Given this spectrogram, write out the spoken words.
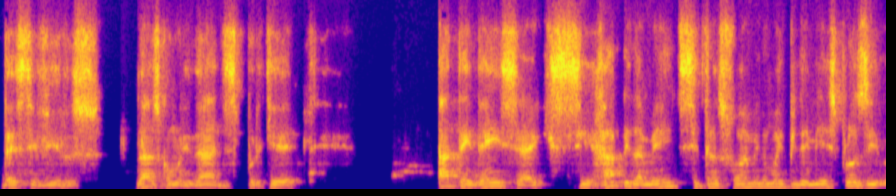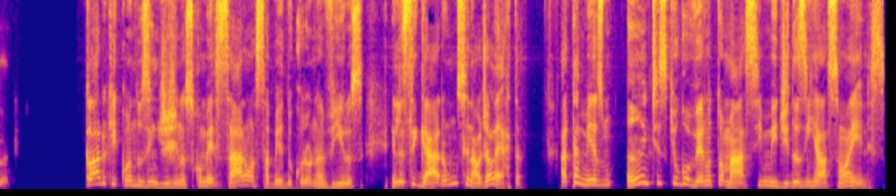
desse vírus nas comunidades, porque a tendência é que se rapidamente se transforme numa epidemia explosiva. Claro que quando os indígenas começaram a saber do coronavírus, eles ligaram um sinal de alerta, até mesmo antes que o governo tomasse medidas em relação a eles.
